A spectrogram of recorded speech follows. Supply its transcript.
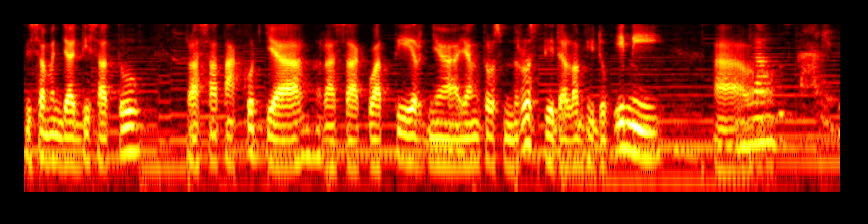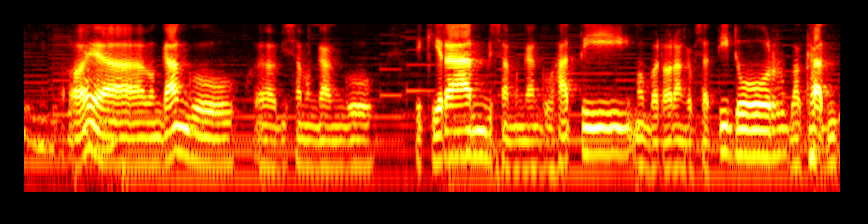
bisa menjadi satu rasa takut ya, rasa khawatirnya yang terus menerus di dalam hidup ini. Uh, mengganggu sekali itu Oh ya, mengganggu, uh, bisa mengganggu pikiran, bisa mengganggu hati, membuat orang nggak bisa tidur, bahkan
